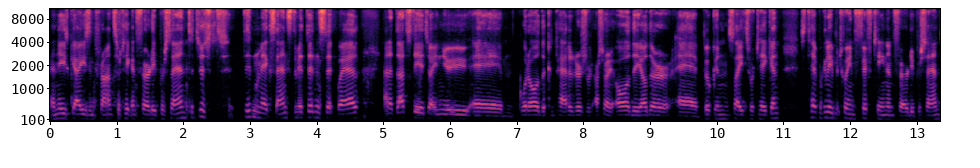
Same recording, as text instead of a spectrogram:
and these guys in France are taking 30%. It just didn't make sense to me. It didn't sit well. And at that stage, I knew um, what all the competitors, were, sorry, all the other uh, booking sites were taking. It's typically between 15 and 30%.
